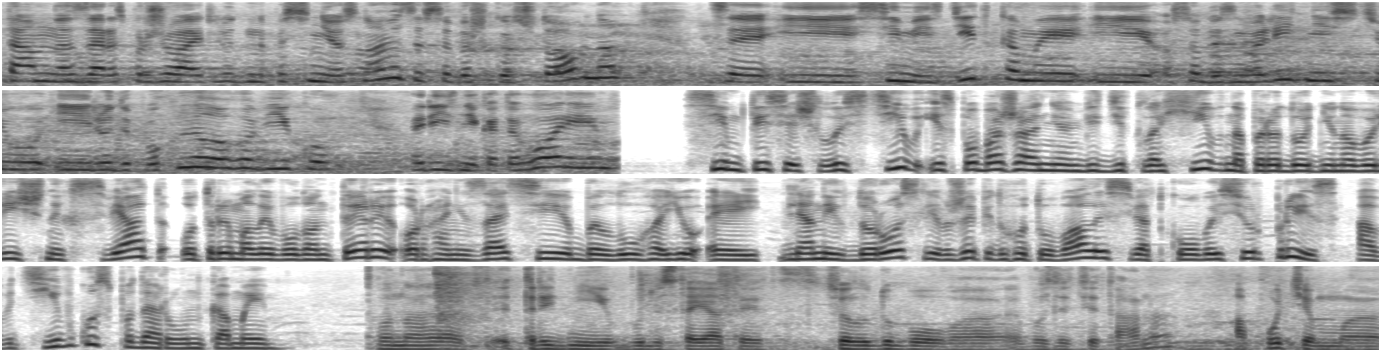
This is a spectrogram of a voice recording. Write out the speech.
Там нас зараз проживають люди на постійній основі. Це все безкоштовно. Це і сім'ї з дітками, і особи з інвалідністю, і люди похилого віку, різні категорії. Сім тисяч листів із побажанням від дітлахів напередодні новорічних свят отримали волонтери організації Белуга UA. Для них дорослі вже підготували святковий сюрприз автівку з подарунками. Вона три дні буде стояти цілодобово возле Титана, а потім е,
